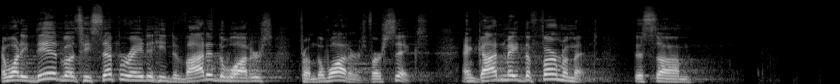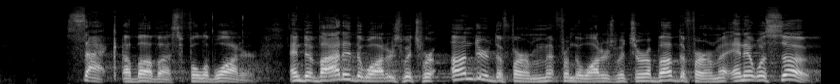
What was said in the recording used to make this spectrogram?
And what he did was he separated, he divided the waters from the waters, verse 6. And God made the firmament, this um, sack above us full of water, and divided the waters which were under the firmament from the waters which are above the firmament. And it was so.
